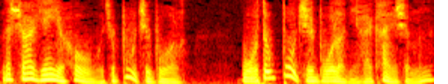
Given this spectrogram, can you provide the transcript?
那十二点以后我就不直播了，我都不直播了，你还看什么呢？”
